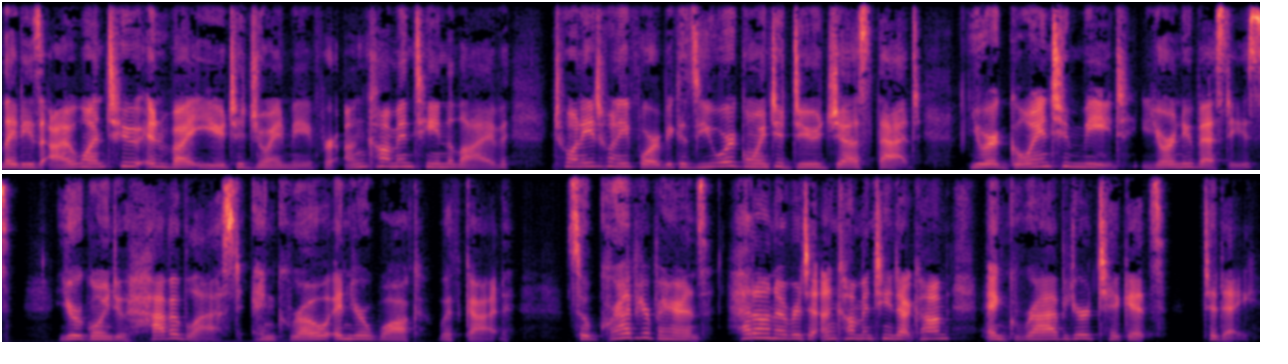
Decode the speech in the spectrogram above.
Ladies, I want to invite you to join me for Uncommon Teen Live 2024 because you are going to do just that. You are going to meet your new besties. You're going to have a blast and grow in your walk with God. So grab your parents, head on over to uncommonteen.com and grab your tickets today.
